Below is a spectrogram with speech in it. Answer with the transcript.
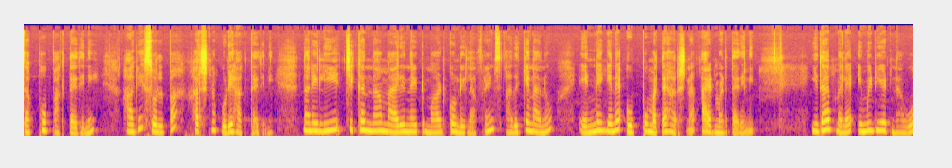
ದಪ್ಪ ಉಪ್ಪು ಹಾಕ್ತಾಯಿದ್ದೀನಿ ಹಾಗೆ ಸ್ವಲ್ಪ ಅರ್ಶಿನ ಪುಡಿ ಹಾಕ್ತಾಯಿದ್ದೀನಿ ನಾನಿಲ್ಲಿ ಚಿಕನ್ನ ಮ್ಯಾರಿನೇಟ್ ಮಾಡ್ಕೊಂಡಿಲ್ಲ ಫ್ರೆಂಡ್ಸ್ ಅದಕ್ಕೆ ನಾನು ಎಣ್ಣೆಗೆ ಉಪ್ಪು ಮತ್ತು ಅರ್ಶಿನ ಆ್ಯಡ್ ಮಾಡ್ತಾಯಿದ್ದೀನಿ ಇದಾದಮೇಲೆ ಇಮಿಡಿಯೇಟ್ ನಾವು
